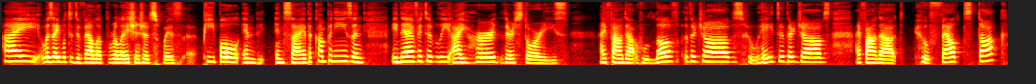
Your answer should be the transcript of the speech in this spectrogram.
I was able to develop relationships with uh, people in the, inside the companies and inevitably I heard their stories. I found out who loved their jobs, who hated their jobs. I found out who felt stuck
